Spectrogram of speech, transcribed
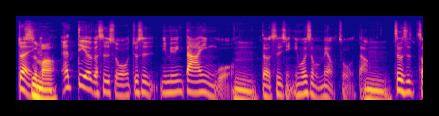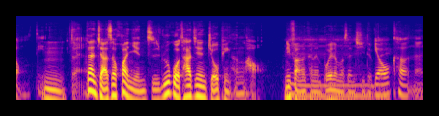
对，是吗？哎，第二个是说，就是你明明答应我嗯的事情，嗯、你为什么没有做到？嗯，这个是重点。嗯，对、啊。但假设换言之，如果他今天酒品很好，你反而可能不会那么生气，对不对？有可能。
